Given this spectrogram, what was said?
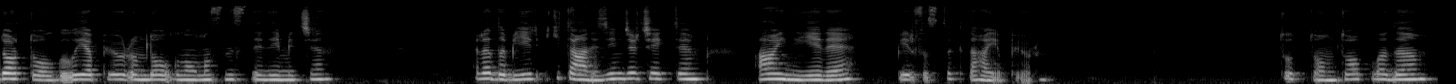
Dört dolgulu yapıyorum. Dolgun olmasını istediğim için. Arada bir iki tane zincir çektim. Aynı yere bir fıstık daha yapıyorum tuttum topladım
